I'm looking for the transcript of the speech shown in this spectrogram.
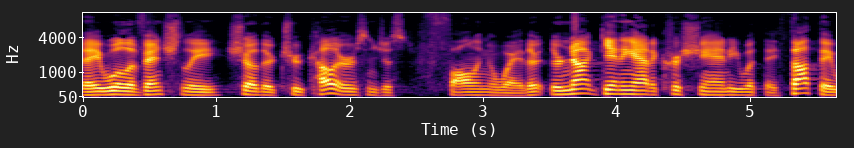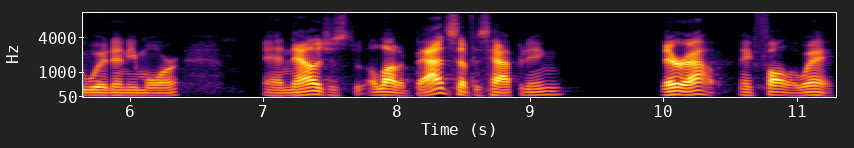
they will eventually show their true colors and just falling away. They're, they're not getting out of Christianity what they thought they would anymore. And now it's just a lot of bad stuff is happening. They're out, they fall away.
